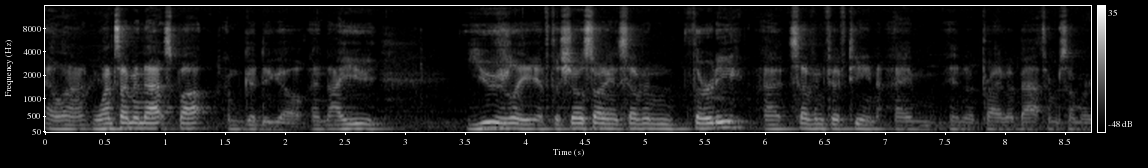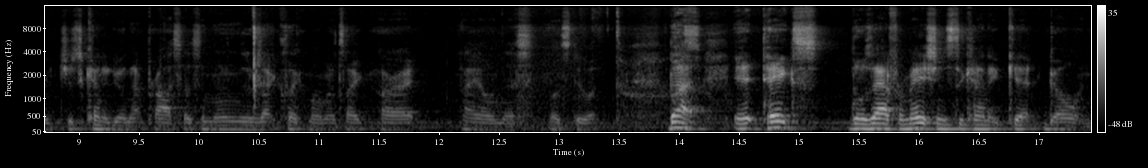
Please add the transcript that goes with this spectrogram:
And once I'm in that spot, I'm good to go. And I usually if the show's starting at 7.30 at 7.15 i'm in a private bathroom somewhere just kind of doing that process and then there's that click moment it's like all right i own this let's do it but it takes those affirmations to kind of get going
